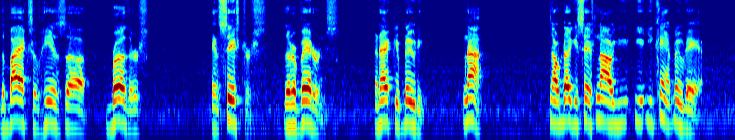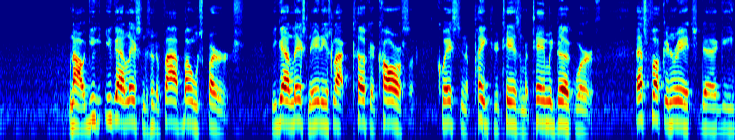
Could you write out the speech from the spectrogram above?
the backs of his uh, brothers and sisters that are veterans and active duty. Nah. No, Dougie says, no, you, you, you can't do that. No, you, you got to listen to the five bone spurs. You got to listen to idiots like Tucker Carlson, question the patriotism of Tammy Duckworth. That's fucking rich, Dougie.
